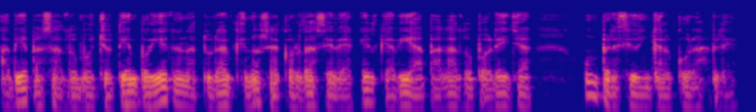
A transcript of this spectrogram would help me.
Había pasado mucho tiempo y era natural que no se acordase de aquel que había pagado por ella un precio incalculable.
